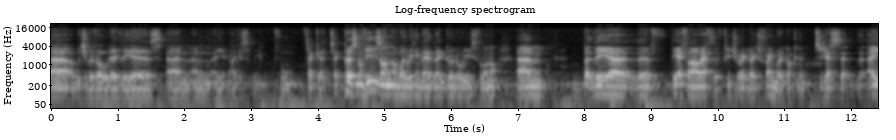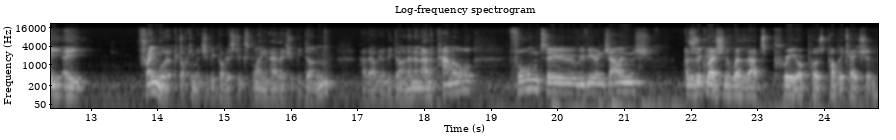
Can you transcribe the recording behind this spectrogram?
uh, which have evolved over the years, and, and you know, I guess we can form, take a, take personal views on, on whether we think they're, they're good or useful or not. Um, but the uh, the the FRF, the Future Regulatory Framework document, suggests that a a framework document should be published to explain how they should be done, how they are going to be done, and, and a panel formed to review and challenge. And there's a question of whether that's pre or post publication,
